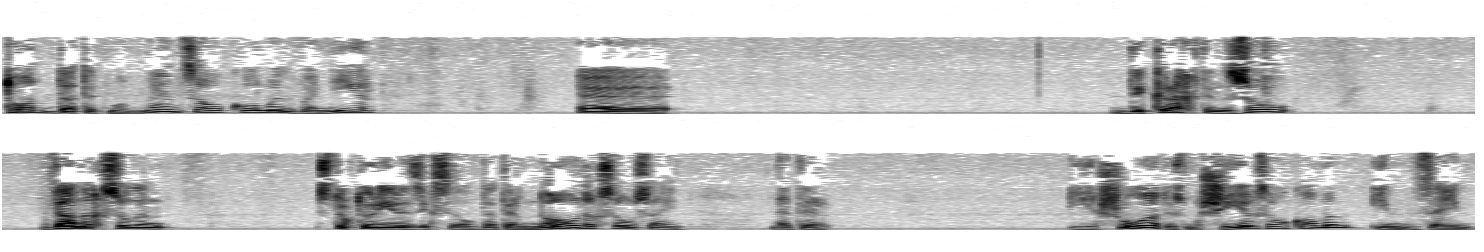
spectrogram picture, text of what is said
totdat het moment zou komen wanneer uh, de krachten zo danig zullen structureren zichzelf, dat er nodig zou zijn, dat er Yeshua, dus Mashiach zou komen, in zijn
